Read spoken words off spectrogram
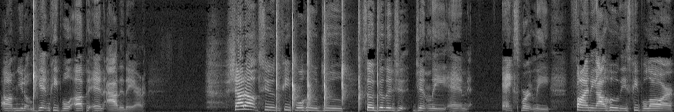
um, you know getting people up and out of there. Shout out to the people who do so diligently and expertly finding out who these people are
